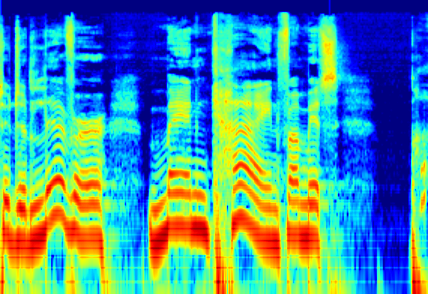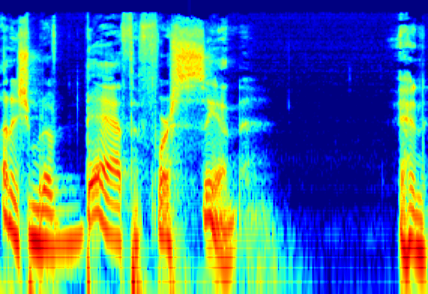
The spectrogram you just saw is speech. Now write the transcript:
to deliver mankind from its punishment of death for sin. And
